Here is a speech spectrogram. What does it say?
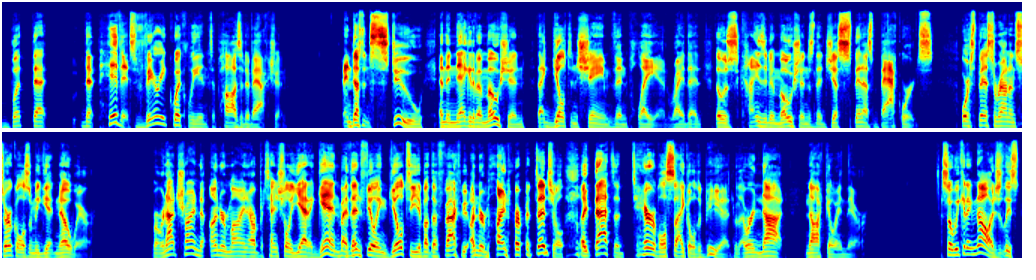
but that that pivots very quickly into positive action and doesn't stew in the negative emotion that guilt and shame then play in, right? That those kinds of emotions that just spin us backwards or spin us around in circles and we get nowhere. But we're not trying to undermine our potential yet again by then feeling guilty about the fact we undermined our potential. Like that's a terrible cycle to be in. We're not not going there. So we can acknowledge, at least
